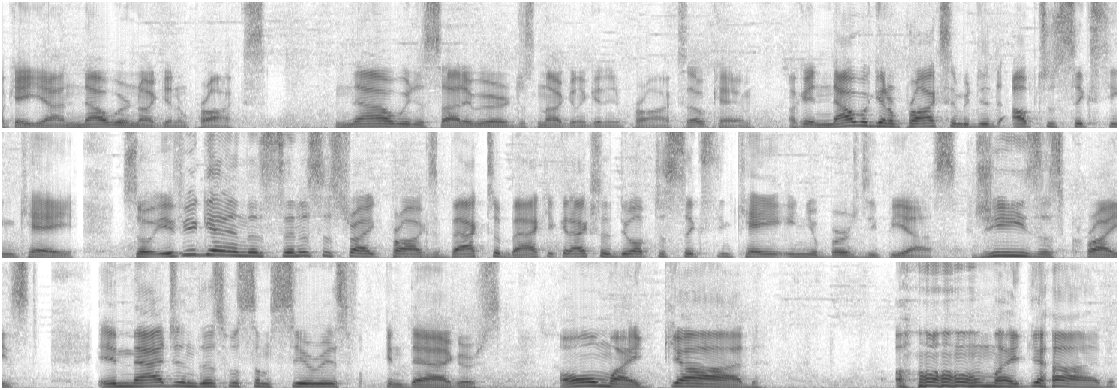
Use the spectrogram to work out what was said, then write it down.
Okay, yeah, now we're not getting procs. Now we decided we were just not gonna get any procs. Okay. Okay, now we're getting procs and we did up to 16k. So if you're getting the Sinister Strike procs back to back, you can actually do up to 16k in your burst DPS. Jesus Christ. Imagine this with some serious fucking daggers. Oh my god. Oh my god.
